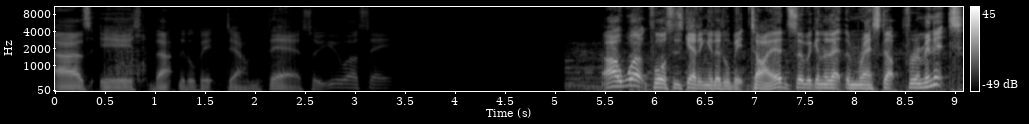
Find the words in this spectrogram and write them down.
as is that little bit down there. So you are saying... Our workforce is getting a little bit tired, so we're going to let them rest up for a minute.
